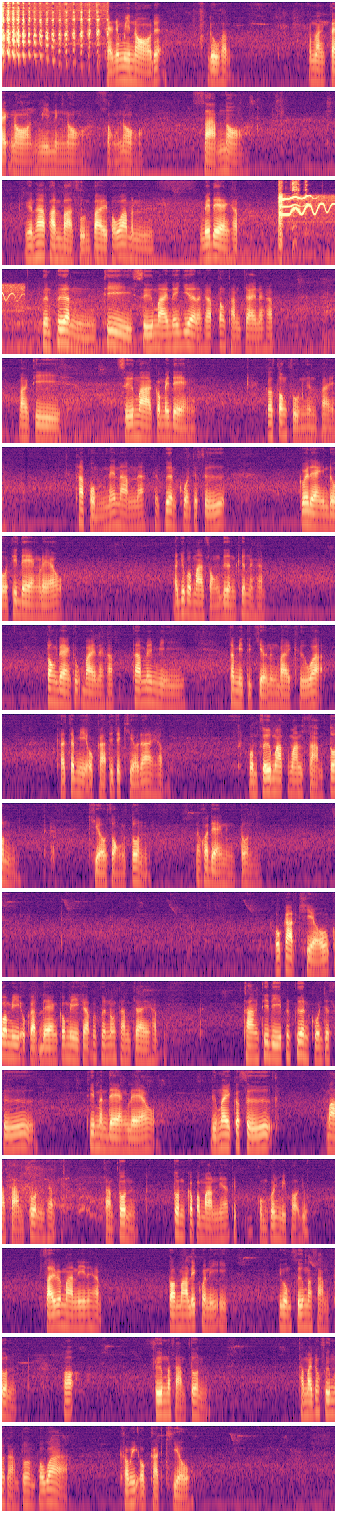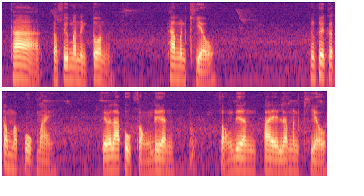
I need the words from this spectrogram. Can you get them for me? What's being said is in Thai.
แถมยังมีหน่อด้วย ดูครับกำลังแตกหนอนมีหนึ่งหนอสองหนอสามหนอ เงินห้าพันบาทสูญไป เพราะว่ามันไม่แดงครับ เพื่อนๆที่ซื้อไม้เนื้อเยื่อนะครับ ต้องทำใจนะครับ บางทีซื้อมาก็ไม่แดง ก็ต้องสูญเงินไป ถ้าผมแนะนำนะ เพื่อนๆควรจะซื้อกล้วยแดงอินโดที่แดงแล้ว อายุประมาณ 2 เดือนขึ้นนะครับ ต้องแดงทุกใบนะครับ ถ้าไม่มีถ้ามีติดเขียวหนึ่งใบคือว่าเขาจะมีโอกาสที่จะเขียวได้ครับ ผมซื้อมาประมาณ 3 ต้น เขียว 2 ต้น แล้วก็แดง 1 ต้น โอกาสเขียวก็มีโอกาสแดงก็มีครับ เพื่อนๆต้องทำใจครับ ทางที่ดีเพื่อนๆควรจะซื้อที่มันแดงแล้ว หรือไม่ก็ซื้อมาสามต้นครับสามต้น ต้นก็ประมาณเนี้ย ที่ผมก็จะมีเพาะอยู่ไซส์ประมาณนี้นะครับ ตอนมาเล็กกว่านี้อีก ที่ผมซื้อมาสามต้น เพราะซื้อมาสามต้นทำไมต้องซื้อมาสามต้น เพราะว่าเขามีโอกาสเขียว ถ้าเราซื้อมาหนึ่งต้น ถ้ามันเขียว เพื่อนๆก็ต้องมาปลูกใหม่ เสียเวลาปลูกสองเดือนสองเดือนไปแล้วมันเขียว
